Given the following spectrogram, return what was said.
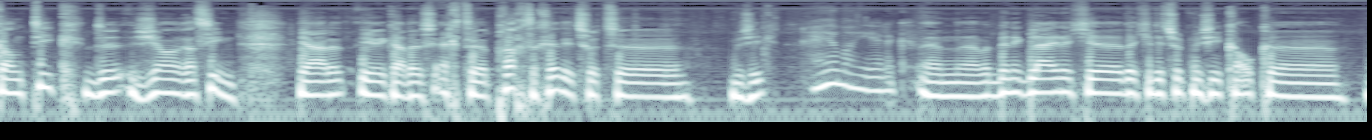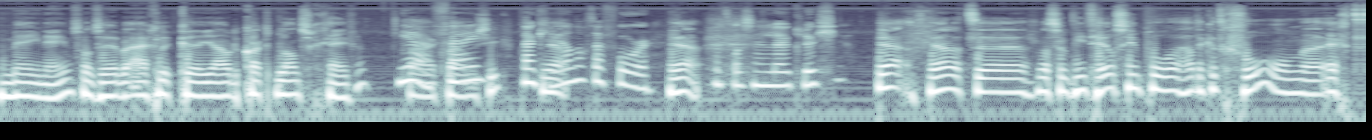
Cantique de Jean Racine. Ja, dat, Erika, dat is echt uh, prachtig, hè, dit soort uh, muziek. Helemaal heerlijk. En wat ben ik blij dat je, dat je dit soort muziek ook meeneemt. Want we hebben eigenlijk jou de carte blanche gegeven. Ja, qua, fijn. muziek. Dankjewel ja. nog daarvoor. Ja. Dat was een leuk klusje. Ja, ja dat was ook niet heel simpel, had ik het gevoel, om echt...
